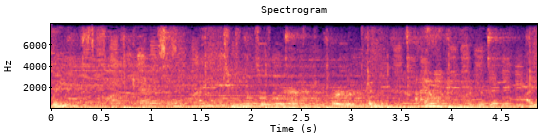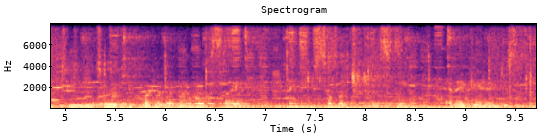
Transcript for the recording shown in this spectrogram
rate this podcast on iTunes or wherever you heard it. And I hope you heard it on iTunes or if you heard it at my website. Thank you so much for listening. And again, just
